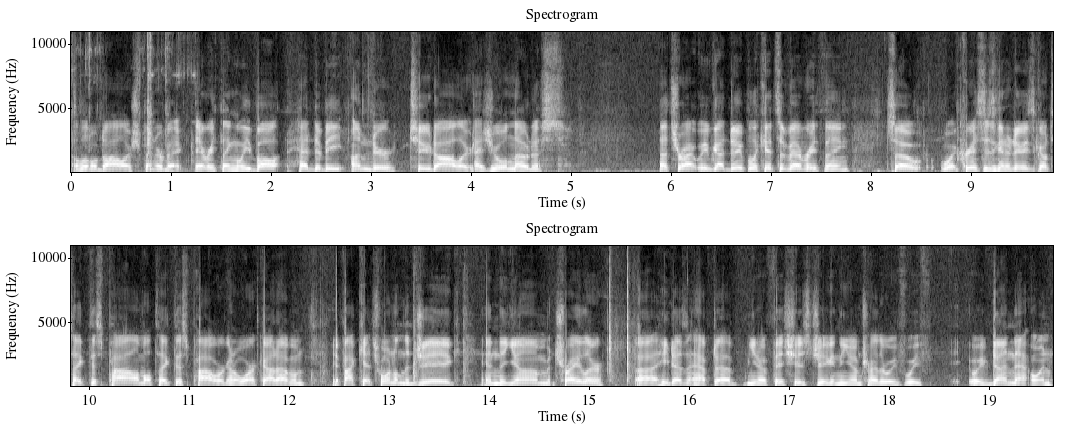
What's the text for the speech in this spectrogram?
a little dollar spinner bait. Everything we bought had to be under $2. As you will notice, that's right, we've got duplicates of everything. So what Chris is gonna do, he's gonna take this pile, I'm gonna take this pile, we're gonna work out of them. If I catch one on the jig and the Yum trailer, uh, he doesn't have to, you know, fish his jig in the Yum trailer. We've, we've, we've done that one.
